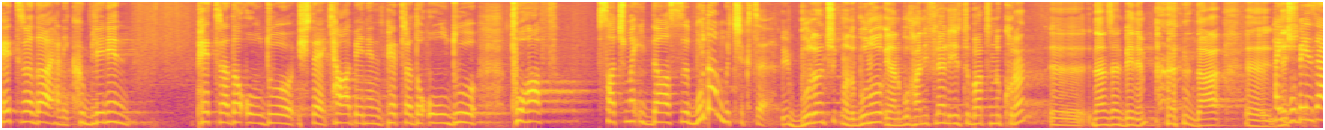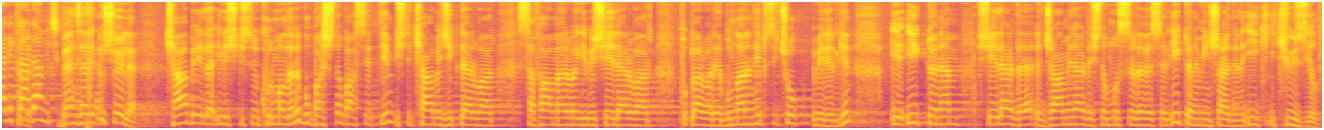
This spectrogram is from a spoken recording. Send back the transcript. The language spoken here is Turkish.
Petra'da hani kıblenin Petra'da olduğu işte Kabe'nin Petra'da olduğu tuhaf saçma iddiası buradan mı çıktı? Buradan çıkmadı. Bunu yani bu Haniflerle irtibatını kuran e, Nenzel benim. Daha e, Hayır, bu benzerliklerden mi çıktı Benzerlikle istiyorum. şöyle. Kabe ile ilişkisini kurmaları bu başta bahsettiğim işte Kabecikler var, Safa Merve gibi şeyler var, putlar var. Ya bunların hepsi çok belirgin. İlk dönem şeylerde, camilerde işte Mısır'da vesaire ilk dönem inşa edilen ilk 200 yıl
